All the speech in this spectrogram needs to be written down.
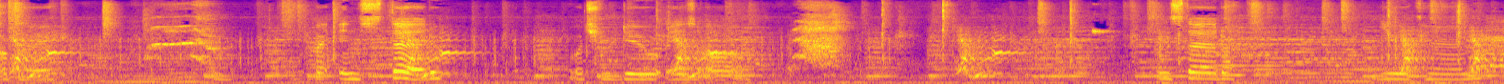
Okay. But instead, what you do is, uh, instead, you can,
